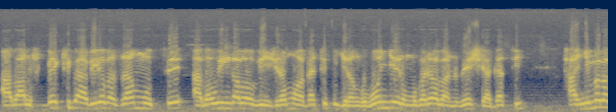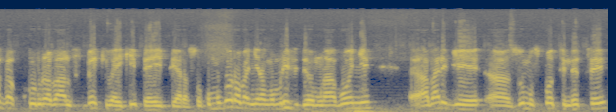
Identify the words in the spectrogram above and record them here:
abalfubeki babo iyo bazamutse abawinga babo binjiramo hagati kugira ngo bongere umubare w'abantu benshi hagati. Hanyuma bagakurura abalfubeki ba ekipe ya so ku mugoroba ngira ngo muri video mwabonye eh, abarebye uh, zoom sport ndetse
